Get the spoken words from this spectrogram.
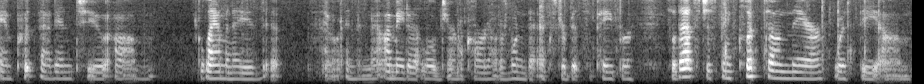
and put that into um, laminated it. So, and then I made that little journal card out of one of the extra bits of paper. So that's just been clipped on there with the um,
